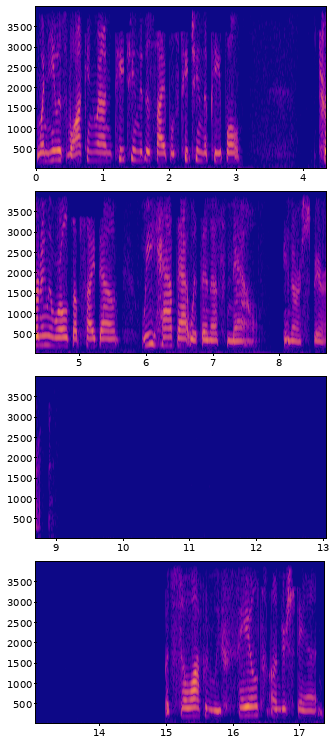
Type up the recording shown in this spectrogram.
when he was walking around teaching the disciples, teaching the people, turning the world upside down. We have that within us now in our spirit. But so often we fail to understand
